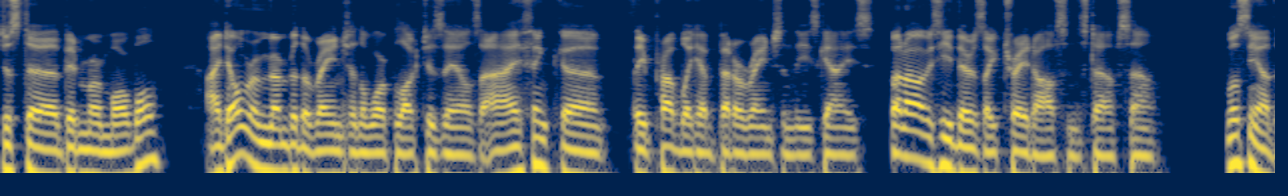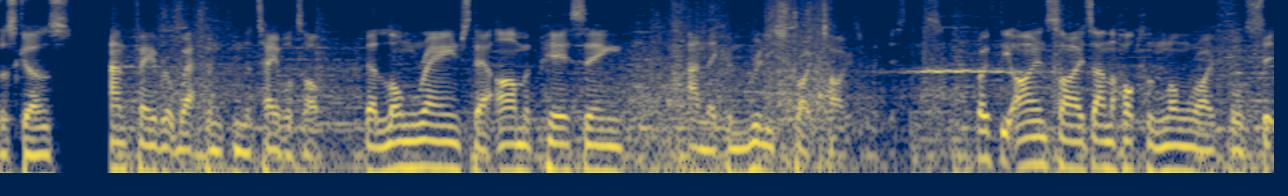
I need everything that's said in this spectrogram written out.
Just a bit more mobile. I don't remember the range of the Warplock Jezzails. I think uh, they probably have better range than these guys. But obviously, there's like trade offs and stuff, so we'll see how this goes. and favorite weapon from the tabletop. They're long range, they're armor piercing, and they can really strike targets from a distance. Both the Ironsides and the Hochland long rifle sit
